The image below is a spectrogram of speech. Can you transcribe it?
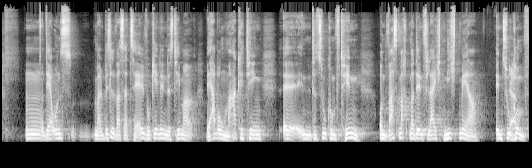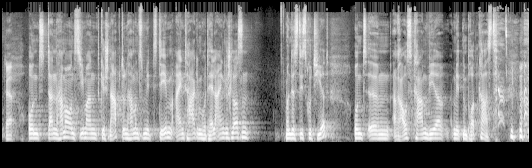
mm, der uns mal ein bisschen was erzählt. Wo geht denn das Thema Werbung, Marketing äh, in der Zukunft hin? Und was macht man denn vielleicht nicht mehr in Zukunft? Ja, ja. Und dann haben wir uns jemand geschnappt und haben uns mit dem einen Tag im Hotel eingeschlossen und das diskutiert. und ähm, raus kamen wir mit einem Podcast.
